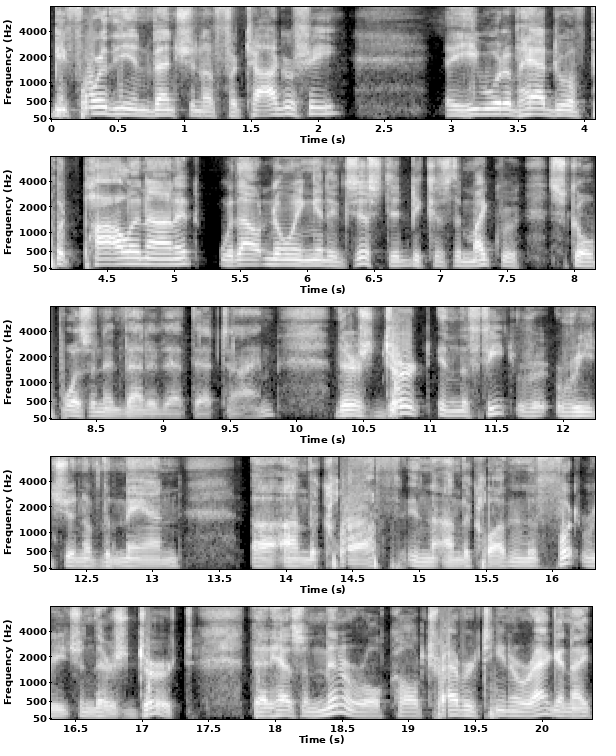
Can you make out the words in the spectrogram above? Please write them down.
before the invention of photography. Uh, he would have had to have put pollen on it without knowing it existed because the microscope wasn't invented at that time. There's dirt in the feet re- region of the man uh, on the cloth in the, on the cloth in the foot region there's dirt that has a mineral called travertine aragonite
